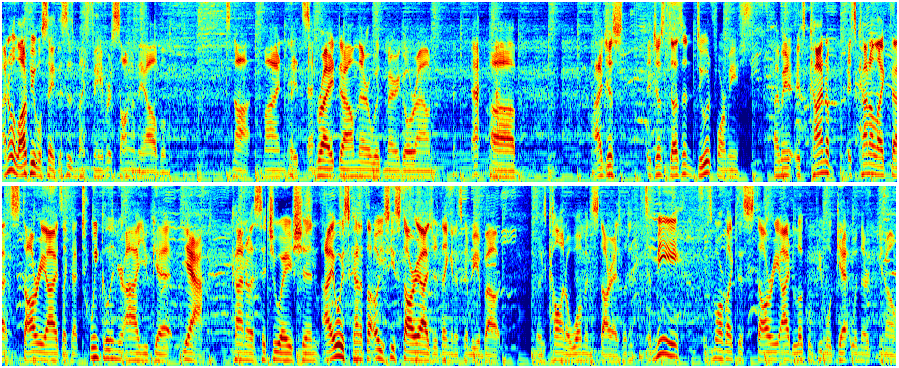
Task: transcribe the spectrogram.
I know a lot of people say this is my favorite song on the album. It's not mine. It's right down there with Merry Go Round. Uh, I just, it just doesn't do it for me. I mean, it's kind of, it's kind of like that starry eyes, like that twinkle in your eye you get Yeah, kind of a situation. I always kind of thought, oh, you see starry eyes, you're thinking it's going to be about, you know, he's calling a woman starry eyes. But to me, it's more of like this starry eyed look when people get when they're, you know,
